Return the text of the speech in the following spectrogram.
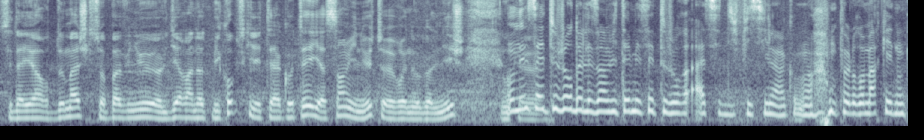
C'est d'ailleurs dommage qu'il ne soit pas venu euh, le dire à notre micro, parce qu'il était à côté il y a 5 minutes, euh, Bruno Gollnisch. on euh, essaie toujours de les inviter, mais c'est toujours assez difficile, hein, comme on peut le remarquer. Donc,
